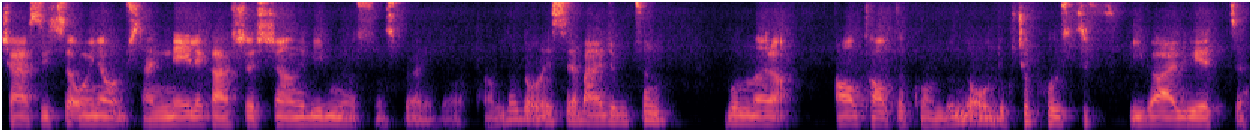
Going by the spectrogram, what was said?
Chelsea ise oynamamıştı. Hani neyle karşılaşacağını bilmiyorsunuz böyle bir ortamda. Dolayısıyla bence bütün bunlara alt alta konduğunda oldukça pozitif bir galibiyetti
